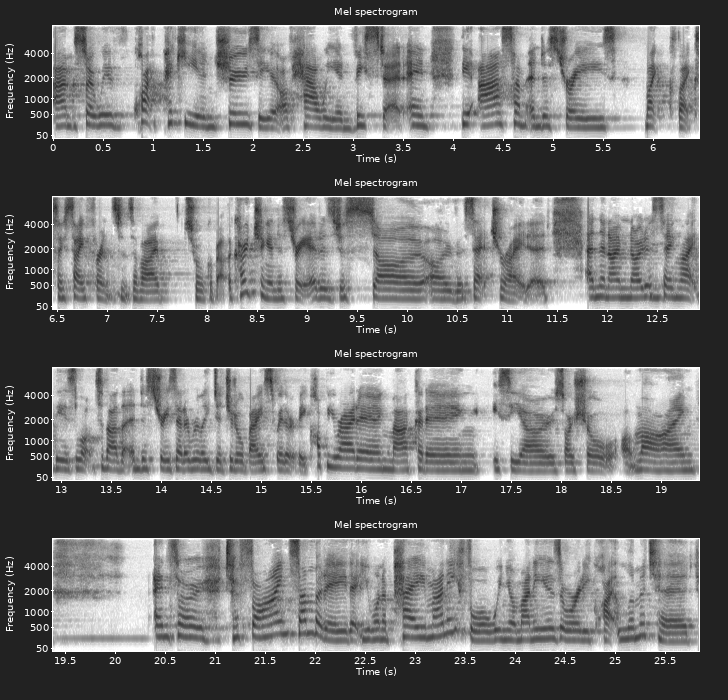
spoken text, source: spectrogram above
um, so we're quite picky and choosy of how we invest it and there are some industries like like so say for instance if i talk about the coaching industry it is just so oversaturated. And then i'm mm-hmm. noticing like there's lots of other industries that are really digital based whether it be copywriting marketing seo social online. And so to find somebody that you want to pay money for when your money is already quite limited,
